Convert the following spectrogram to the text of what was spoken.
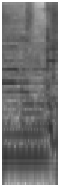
long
